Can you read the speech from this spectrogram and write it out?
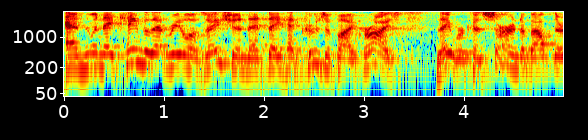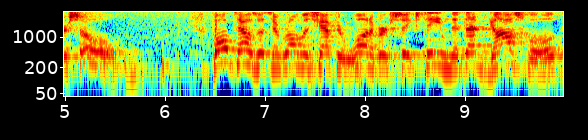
And when they came to that realization that they had crucified Christ, they were concerned about their soul. Paul tells us in Romans chapter 1 and verse 16 that that gospel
